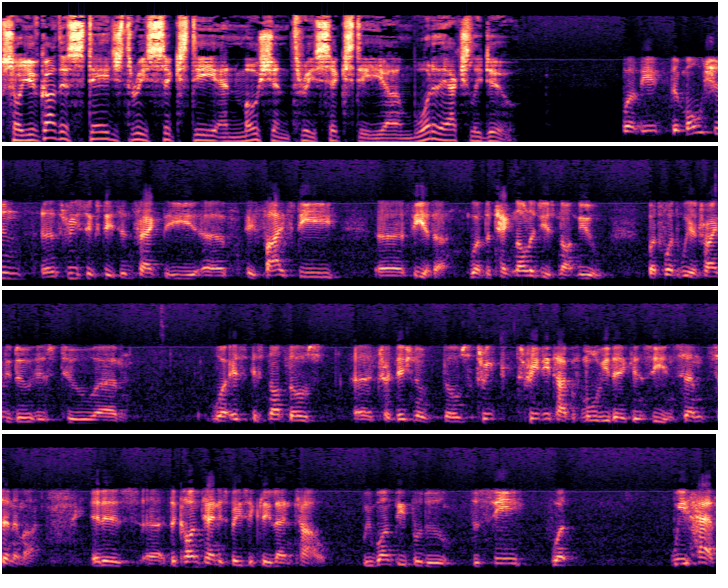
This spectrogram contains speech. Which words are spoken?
So you've got this Stage 360 and Motion 360. Um, what do they actually do? Well, the, the Motion uh, 360 is, in fact, the, uh, a 5D uh, theater. Well, the technology is not new, but what we are trying to do is to, um, well, it's, it's not those uh, traditional, those 3, 3D type of movie you can see in cin- cinema. It is uh, the content is basically Lantau. We want people to, to see what we have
